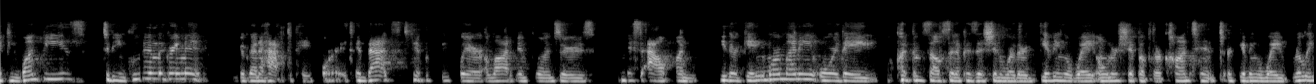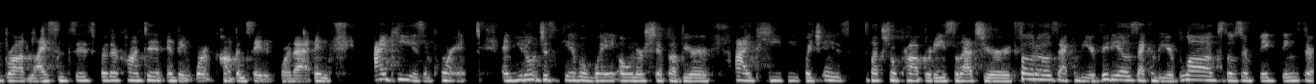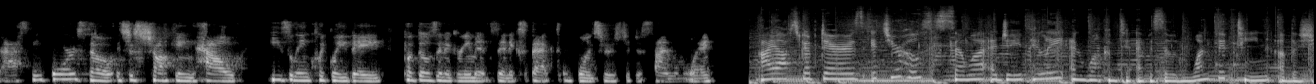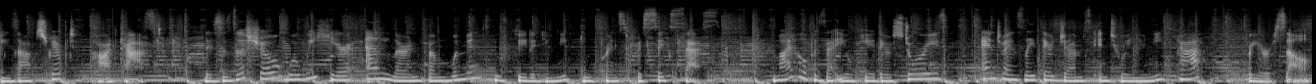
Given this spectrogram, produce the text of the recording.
if you want these to be included in the agreement, you're going to have to pay for it. And that's typically where a lot of influencers miss out on either getting more money or they put themselves in a position where they're giving away ownership of their content or giving away really broad licenses for their content and they weren't compensated for that. And IP is important. And you don't just give away ownership of your IP, which is intellectual property. So that's your photos, that can be your videos, that can be your blogs. Those are big things they're asking for. So it's just shocking how easily and quickly they put those in agreements and expect influencers to just sign them away. Hi, Offscripters. It's your host, Sewa Ajay Pillay, and welcome to episode 115 of the She's Off Script podcast. This is a show where we hear and learn from women who've created unique blueprints for success. My hope is that you'll hear their stories and translate their gems into a unique path for yourself.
